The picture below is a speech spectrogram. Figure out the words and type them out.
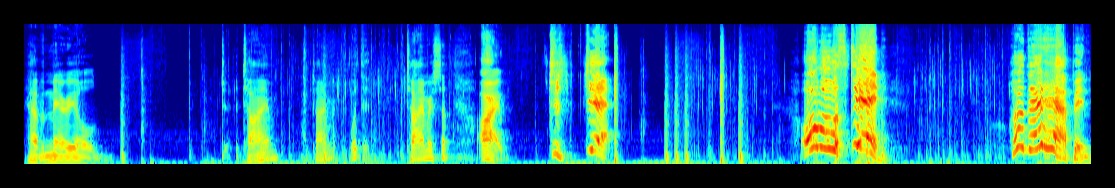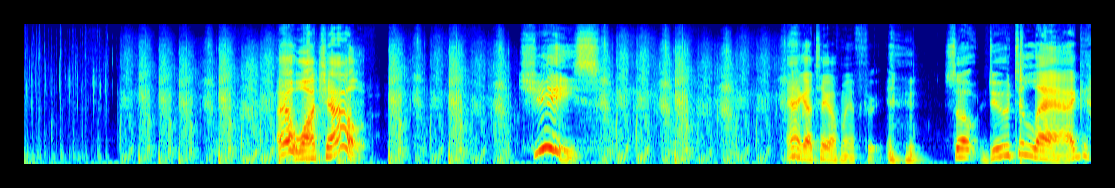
have a merry old time? Timer? What the? Time or something? Alright. Just, yeah! Almost dead! How'd that happen? I gotta watch out. Jeez. And I gotta take off my F3. so, due to lag,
